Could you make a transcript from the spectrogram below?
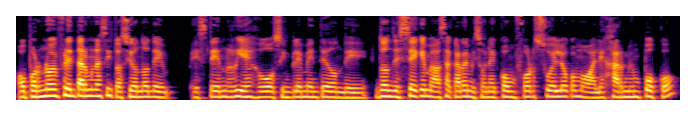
o por no enfrentarme a una situación donde esté en riesgo simplemente donde, donde sé que me va a sacar de mi zona de confort, suelo como alejarme un poco.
